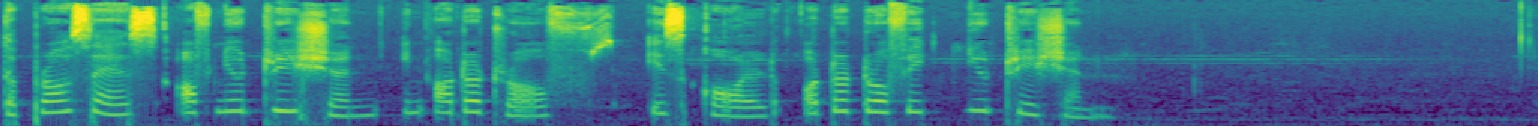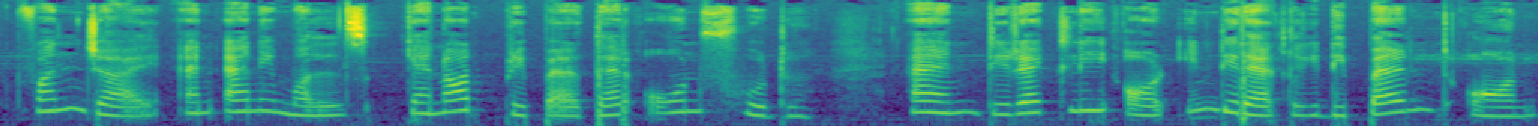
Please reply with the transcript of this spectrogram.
The process of nutrition in autotrophs is called autotrophic nutrition. Fungi and animals cannot prepare their own food and directly or indirectly depend on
